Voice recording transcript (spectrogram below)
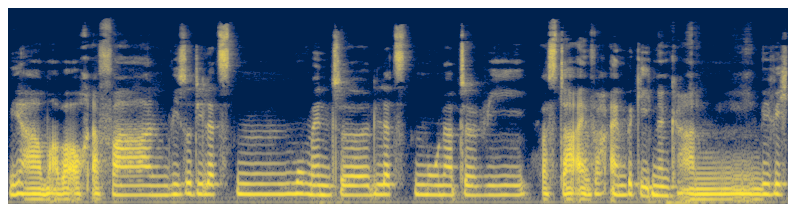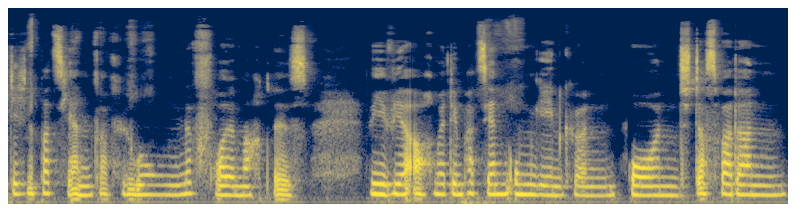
Wir haben aber auch erfahren, wie so die letzten Momente, die letzten Monate, wie, was da einfach einem begegnen kann, wie wichtig eine Patientenverfügung, eine Vollmacht ist, wie wir auch mit dem Patienten umgehen können. Und das war dann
